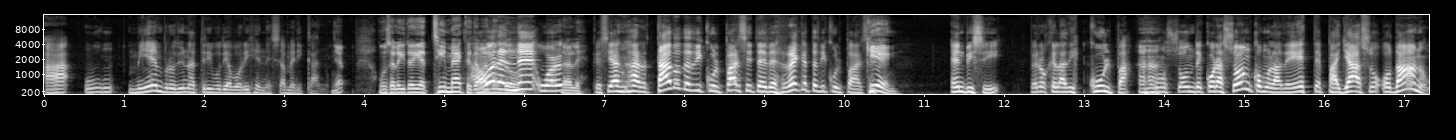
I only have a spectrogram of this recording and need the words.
a un miembro de una tribu de aborígenes americanos. Yep. Un saludito ahí a T-Mac. Te Ahora el mandando- network Dale. que se han hartado de disculparse y de requete disculparse. ¿Quién? NBC, pero que las disculpas no son de corazón como la de este payaso O'Donnell.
